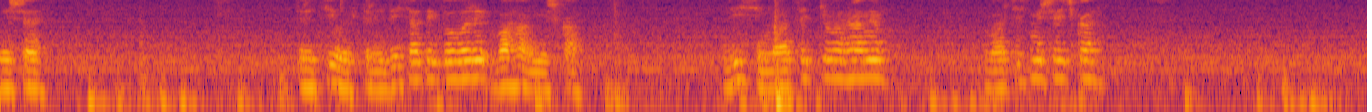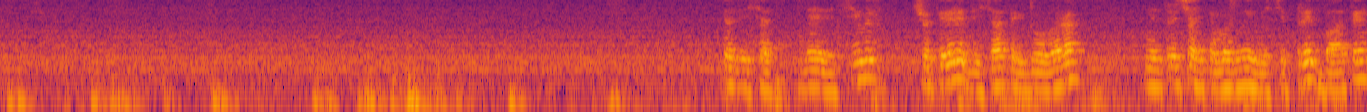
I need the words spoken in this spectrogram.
лише 3,3 долари. Вага мішка 18 кілограмів. Вартість мішечка П'ятдесят дев'ять цілих чотири десятих долара. Не втрачайте можливості придбати.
